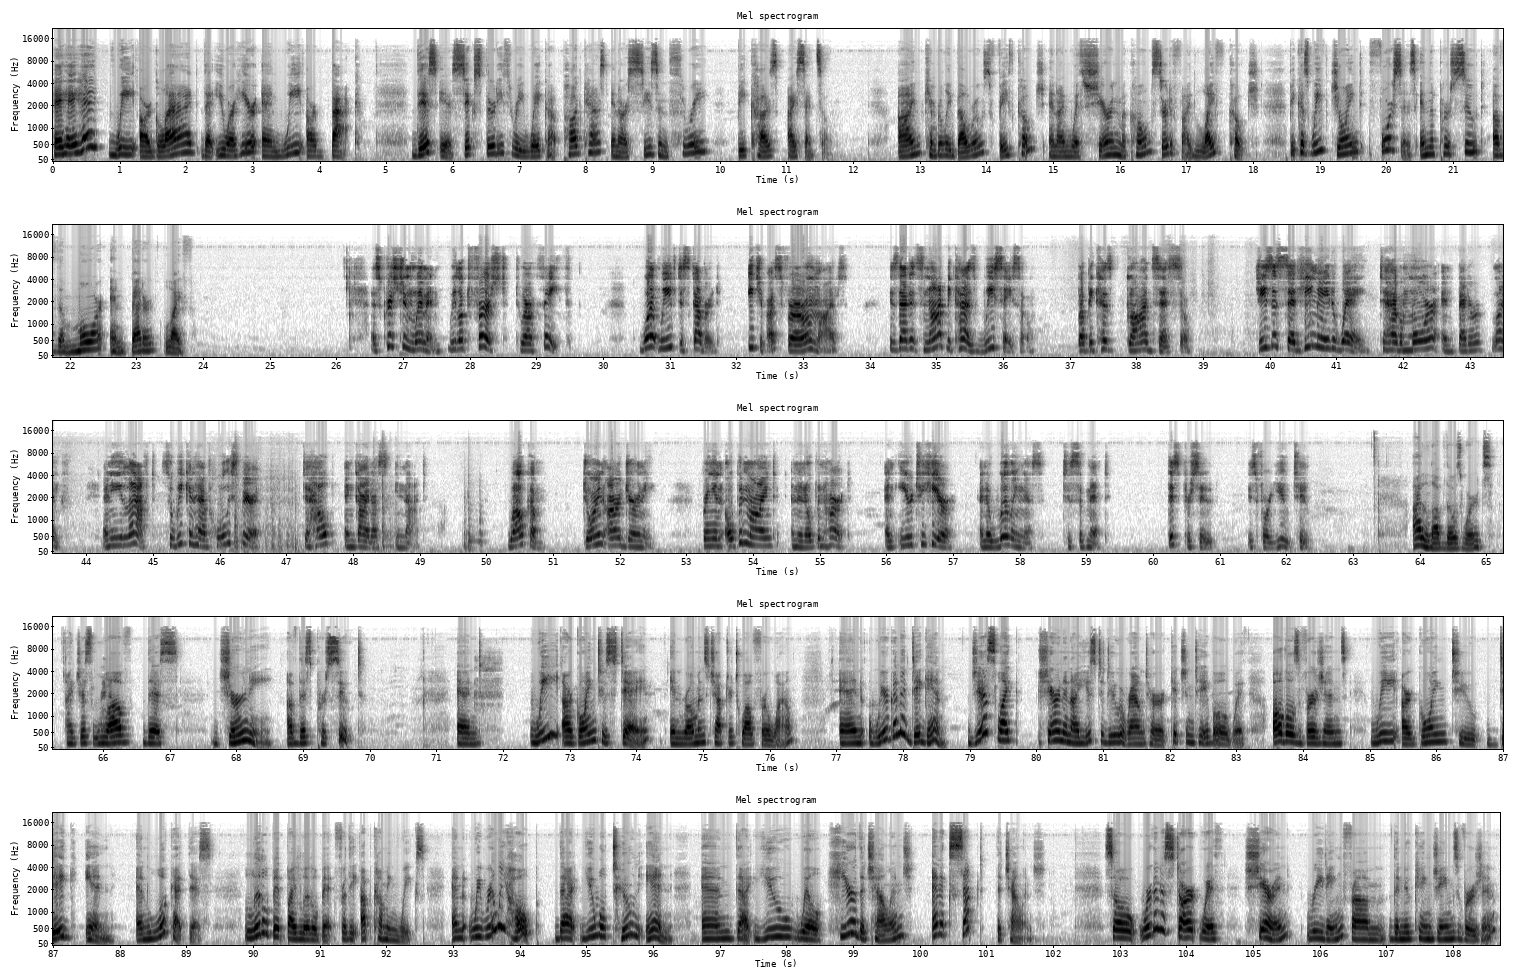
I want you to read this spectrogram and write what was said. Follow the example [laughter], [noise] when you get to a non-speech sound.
Hey, hey, hey, we are glad that you are here and we are back. This is 633 Wake Up Podcast in our season three, Because I Said So. I'm Kimberly Belrose, faith coach, and I'm with Sharon McComb, certified life coach, because we've joined forces in the pursuit of the more and better life. As Christian women, we looked first to our faith. What we've discovered, each of us for our own lives, is that it's not because we say so, but because God says so. Jesus said he made a way to have a more and better life, and he left so we can have Holy Spirit to help and guide us in that. Welcome. Join our journey. Bring an open mind and an open heart, an ear to hear, and a willingness to submit. This pursuit is for you too. I love those words. I just love this journey of this pursuit. And we are going to stay in Romans chapter 12 for a while, and we're going to dig in, just like Sharon and I used to do around her kitchen table with all those versions. We are going to dig in and look at this little bit by little bit for the upcoming weeks. And we really hope that you will tune in and that you will hear the challenge and accept the challenge. So, we're going to start with Sharon reading from the New King James Version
